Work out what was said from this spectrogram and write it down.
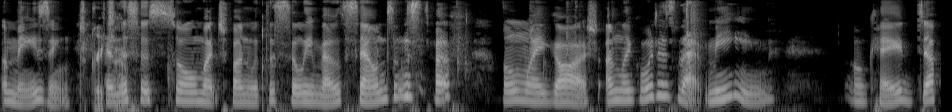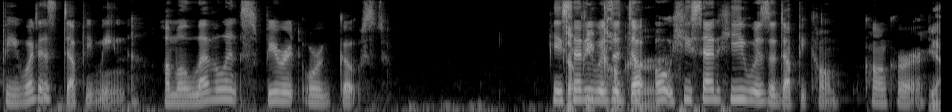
amazing. it's great. and sound. this is so much fun with the silly mouth sounds and stuff. Oh my gosh. I'm like, what does that mean? Okay, Duppy. What does Duppy mean? A malevolent spirit or ghost? He said he was a du- oh, he said he was a Duppy con- conqueror. Yeah.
